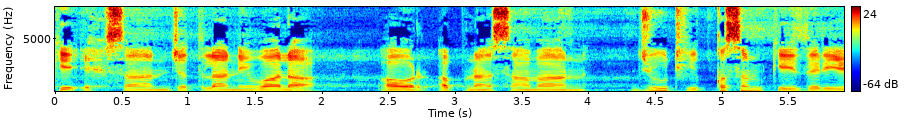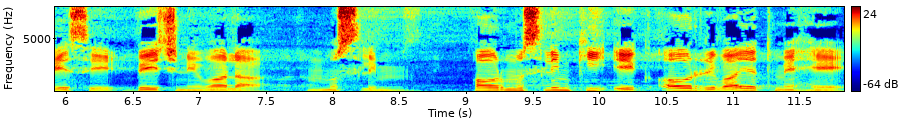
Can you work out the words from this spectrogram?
کے احسان جتلانے والا اور اپنا سامان جھوٹی قسم کے ذریعے سے بیچنے والا مسلم۔ اور مسلم کی ایک اور روایت میں ہے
